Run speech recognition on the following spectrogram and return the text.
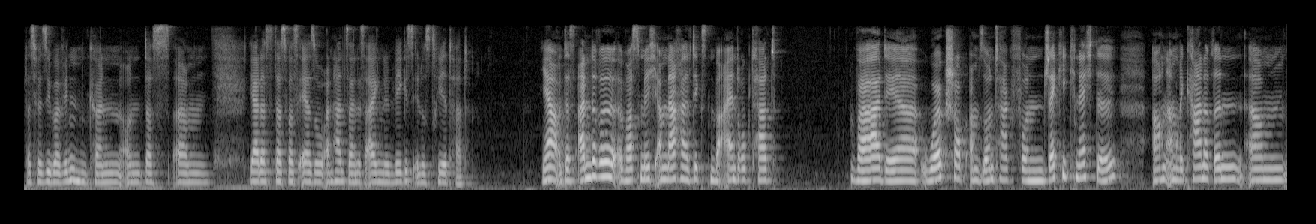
dass wir sie überwinden können. Und das, ähm, ja, das das, was er so anhand seines eigenen Weges illustriert hat. Ja, und das andere, was mich am nachhaltigsten beeindruckt hat, war der Workshop am Sonntag von Jackie Knechtel, auch eine Amerikanerin, ähm,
